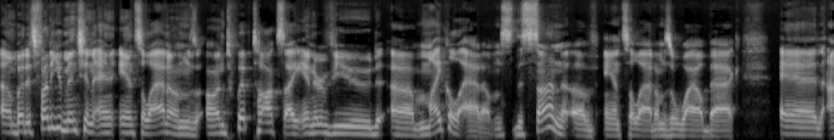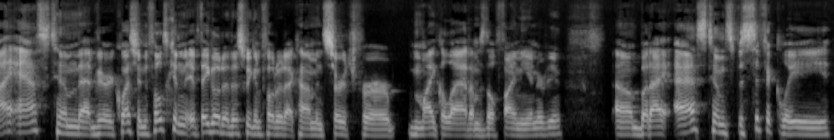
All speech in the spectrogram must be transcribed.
Um, but it's funny you mentioned An- Ansel Adams. On TWIP Talks, I interviewed uh, Michael Adams, the son of Ansel Adams, a while back. And I asked him that very question. Folks can, if they go to thisweekinphoto.com and search for Michael Adams, they'll find the interview. Um, but I asked him specifically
